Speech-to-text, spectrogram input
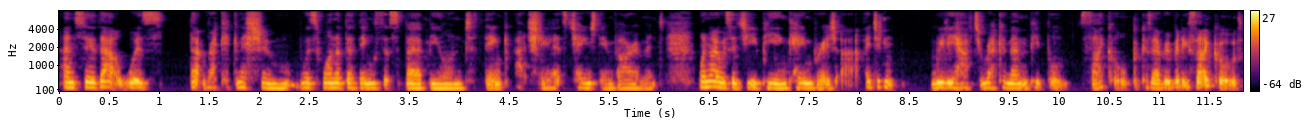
And so that was that recognition was one of the things that spurred me on to think, actually, let's change the environment. When I was a GP in Cambridge, I didn't really have to recommend people cycle because everybody cycled.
